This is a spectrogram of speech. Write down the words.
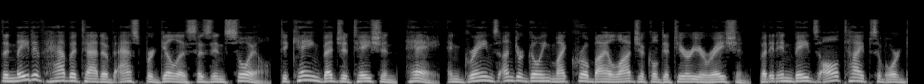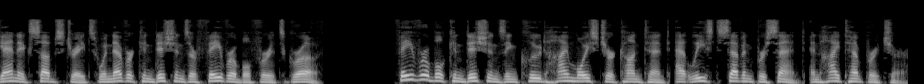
The native habitat of Aspergillus is in soil, decaying vegetation, hay, and grains undergoing microbiological deterioration, but it invades all types of organic substrates whenever conditions are favorable for its growth. Favorable conditions include high moisture content at least 7% and high temperature.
